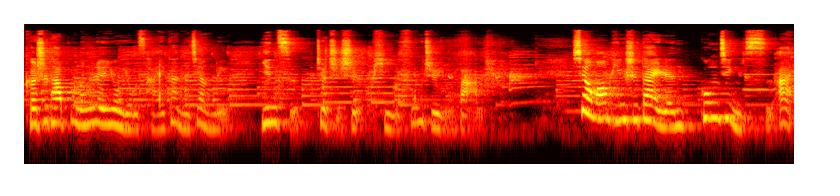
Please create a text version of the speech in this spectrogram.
可是他不能任用有才干的将领，因此这只是匹夫之勇罢了。项王平时待人恭敬慈爱，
